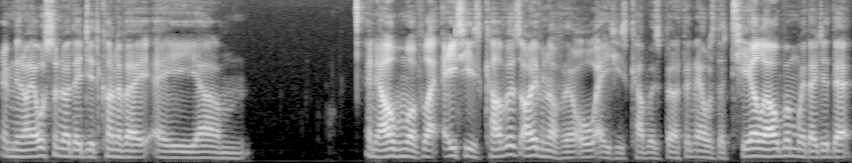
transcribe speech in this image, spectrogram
and then I also know they did kind of a a um, an album of like 80s covers. I don't even know if they're all 80s covers, but I think that was the Teal album where they did that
